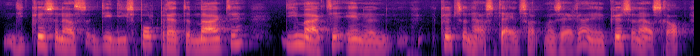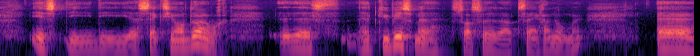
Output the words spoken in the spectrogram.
die kunstenaars die die spotprenten maakten, die maakten in hun kunstenaarstijd, zal ik maar zeggen, in hun kunstenaarschap, is die, die uh, section d'or dus het kubisme, zoals we dat zijn gaan noemen. Uh,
